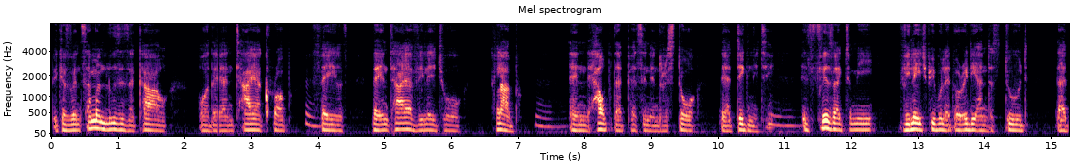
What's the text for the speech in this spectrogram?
Because when someone loses a cow or the entire crop hmm. fails, the entire village will club hmm. and help that person and restore their dignity. It feels like to me, village people had already understood that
